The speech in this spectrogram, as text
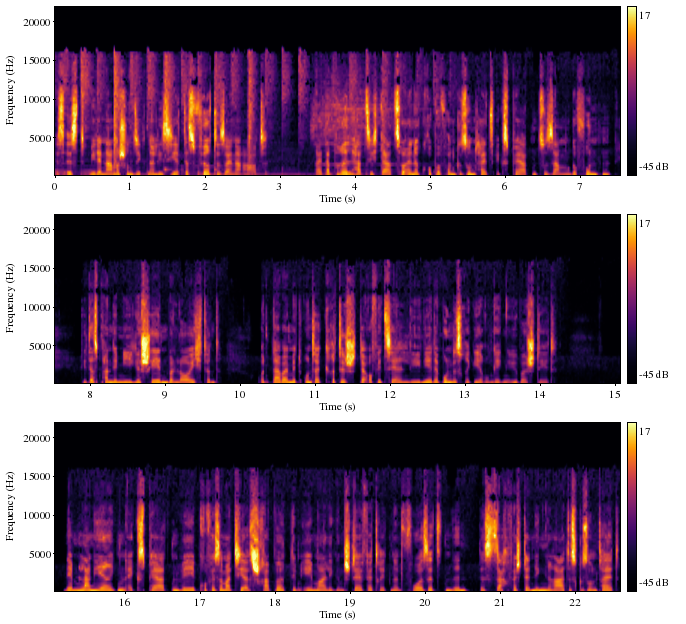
Es ist, wie der Name schon signalisiert, das vierte seiner Art. Seit April hat sich dazu eine Gruppe von Gesundheitsexperten zusammengefunden, die das Pandemiegeschehen beleuchtend und dabei mitunter kritisch der offiziellen Linie der Bundesregierung gegenübersteht. Neben langjährigen Experten wie Professor Matthias Schrappe, dem ehemaligen stellvertretenden Vorsitzenden des Sachverständigenrates Gesundheit,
